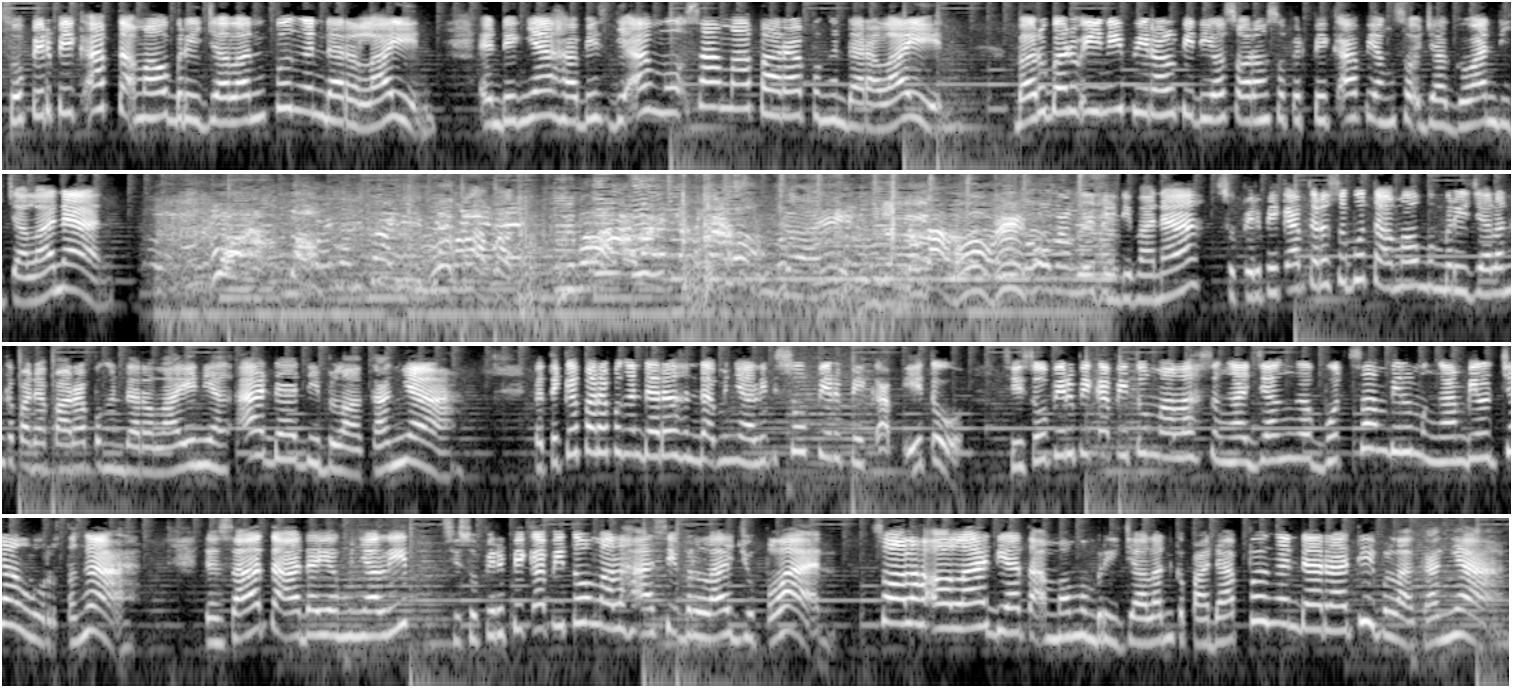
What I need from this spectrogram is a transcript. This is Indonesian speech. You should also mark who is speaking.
Speaker 1: Supir pick up tak mau beri jalan pengendara lain. Endingnya habis diamuk sama para pengendara lain. Baru-baru ini viral video seorang supir pick up yang sok jagoan di jalanan. di mana supir pick up tersebut tak mau memberi jalan kepada para pengendara lain yang ada di belakangnya. Ketika para pengendara hendak menyalip supir pickup itu, si supir pickup itu malah sengaja ngebut sambil mengambil jalur tengah. Dan saat tak ada yang menyalip, si supir pickup itu malah asik berlaju pelan. Seolah-olah dia tak mau memberi jalan kepada pengendara di belakangnya.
